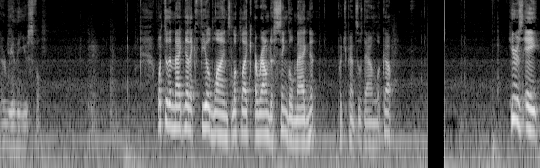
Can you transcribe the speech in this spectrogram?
They're really useful. What do the magnetic field lines look like around a single magnet? Put your pencils down, look up. Here's a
